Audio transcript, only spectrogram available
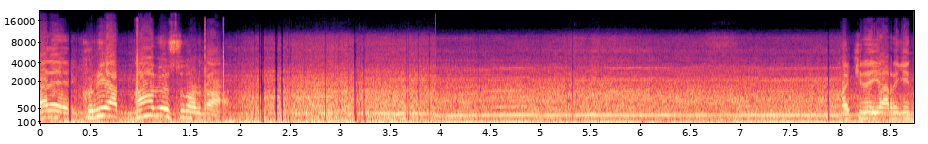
Yani kuryer ne yapıyorsun orada? Makine yargın.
